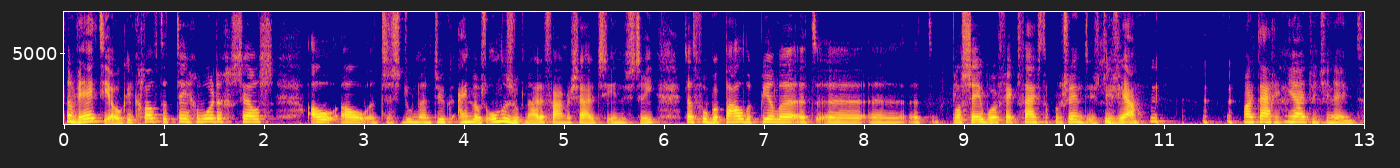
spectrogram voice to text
dan werkt die ook. Ik geloof dat tegenwoordig zelfs al, al het- ze doen natuurlijk eindeloos onderzoek naar de farmaceutische industrie, dat voor bepaalde pillen het, eh, het placebo-effect 50% is. Dus ja, maakt eigenlijk niet uit wat je neemt.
